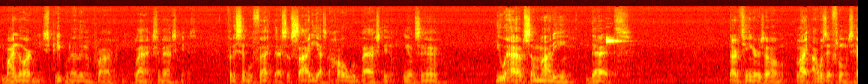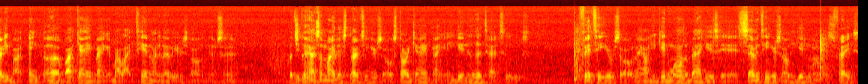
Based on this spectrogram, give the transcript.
minorities, people that live in poverty, blacks, Mexicans, for the simple fact that society as a whole will bash them. You know what I'm saying? You have somebody that's 13 years old. Like I was influenced heavy by uh, by gang banging by like 10 or 11 years old. You know what I'm saying? But you could have somebody that's 13 years old start gang banging. He getting hood tattoos. 15 years old now. He getting one on the back of his head. 17 years old. He getting one on his face.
